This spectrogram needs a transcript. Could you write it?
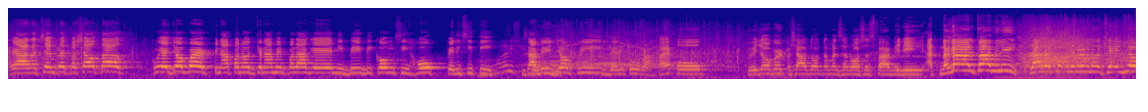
Ayan, at syempre pa shoutout, Kuya Jobert, pinapanood ka namin palagi ni baby kong si Hope Felicity. Ay, si Sabi ni. Joffrey Ventura. Hi po. Kuya Jobert, pa-shoutout naman sa Rosas family at Nagal family! Lalo po kami nanonood sa inyo.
